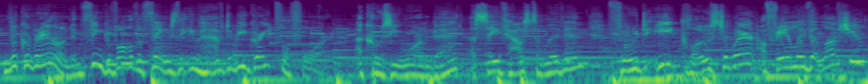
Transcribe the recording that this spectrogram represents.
Look around and think of all the things that you have to be grateful for a cozy warm bed, a safe house to live in, food to eat, clothes to wear, a family that loves you.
